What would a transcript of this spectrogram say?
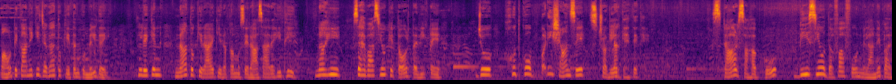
पाँव टिकाने की जगह तो केतन को मिल गई, लेकिन ना तो किराए की रकम उसे रास आ रही थी, न ही सहवासियों के तौर तरीके, जो खुद को बड़ी शान से स्ट्रगलर कहते थे। स्टार साहब को बीसियों दफ़ा फ़ोन मिलाने पर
